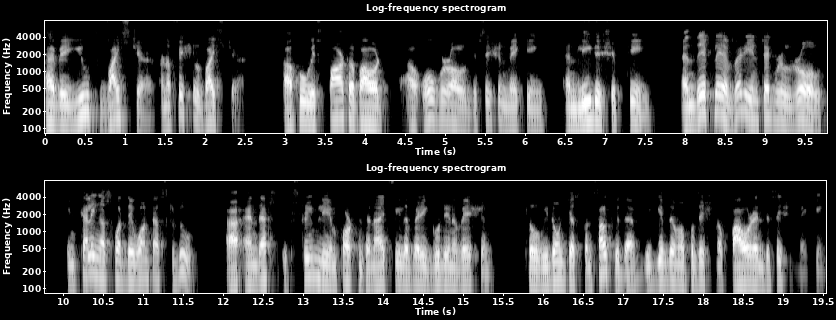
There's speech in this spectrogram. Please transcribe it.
have a youth vice chair, an official vice chair, uh, who is part of our, our overall decision-making and leadership team. And they play a very integral role in telling us what they want us to do. Uh, and that's extremely important. And I feel a very good innovation. So we don't just consult with them, we give them a position of power and decision-making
